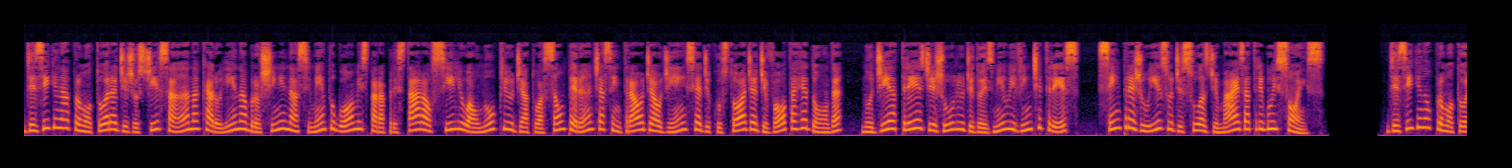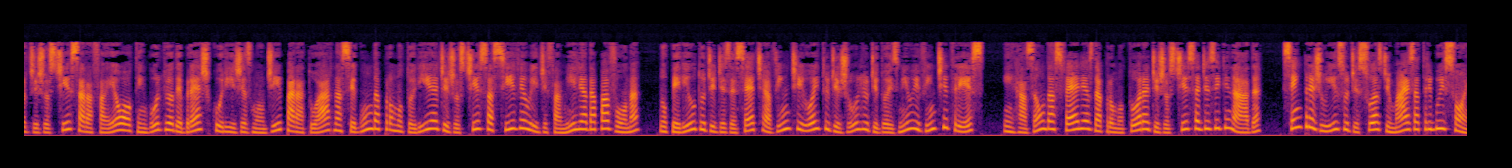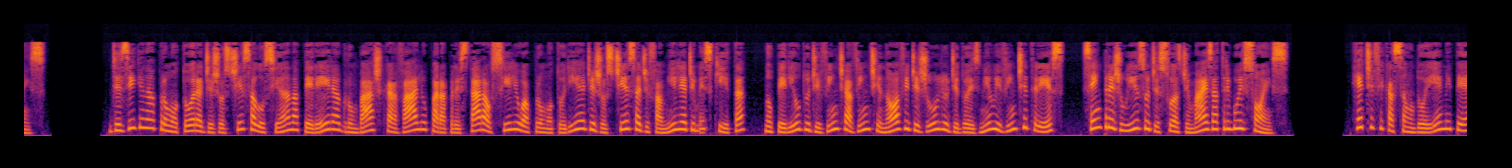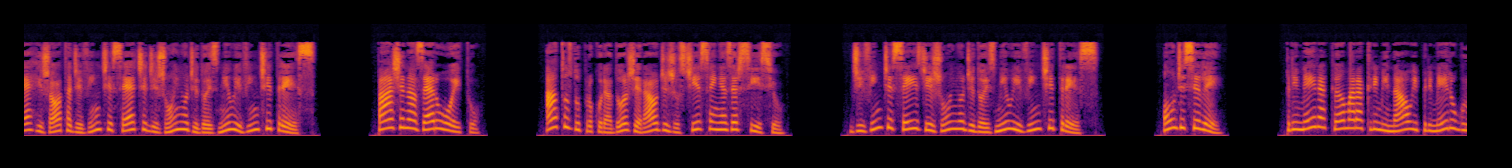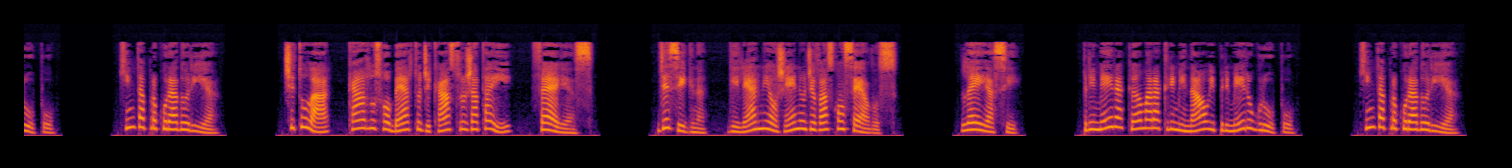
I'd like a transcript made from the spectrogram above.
Designa a promotora de justiça Ana Carolina Brochini Nascimento Gomes para prestar auxílio ao núcleo de atuação perante a Central de Audiência de Custódia de Volta Redonda, no dia 3 de julho de 2023, sem prejuízo de suas demais atribuições. Designa o promotor de justiça Rafael Altenburg Odebrecht Curiges Mondi para atuar na segunda Promotoria de Justiça Civil e de Família da Pavona, no período de 17 a 28 de julho de 2023, em razão das férias da promotora de justiça designada, sem prejuízo de suas demais atribuições. Designa a promotora de justiça Luciana Pereira Grumbach Carvalho para prestar auxílio à Promotoria de Justiça de Família de Mesquita, no período de 20 a 29 de julho de 2023, sem prejuízo de suas demais atribuições. Retificação do MPRJ de 27 de junho de 2023. Página 08. Atos do Procurador-Geral de Justiça em Exercício de 26 de junho de 2023. Onde se lê: Primeira Câmara Criminal e Primeiro Grupo. Quinta Procuradoria. Titular: Carlos Roberto de Castro Jataí, férias. Designa: Guilherme Eugênio de Vasconcelos. Leia-se: Primeira Câmara Criminal e Primeiro Grupo. Quinta Procuradoria.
